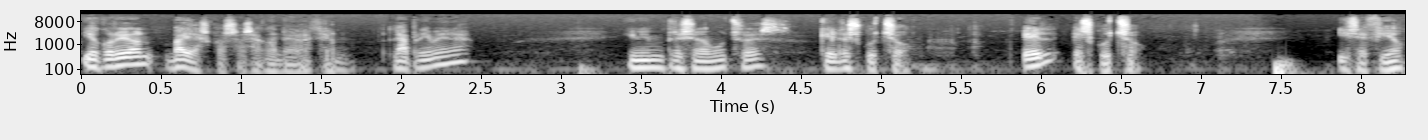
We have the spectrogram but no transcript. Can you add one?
Y ocurrieron varias cosas a continuación. La primera, y me impresionó mucho, es que él escuchó. Él escuchó. Y se fió.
